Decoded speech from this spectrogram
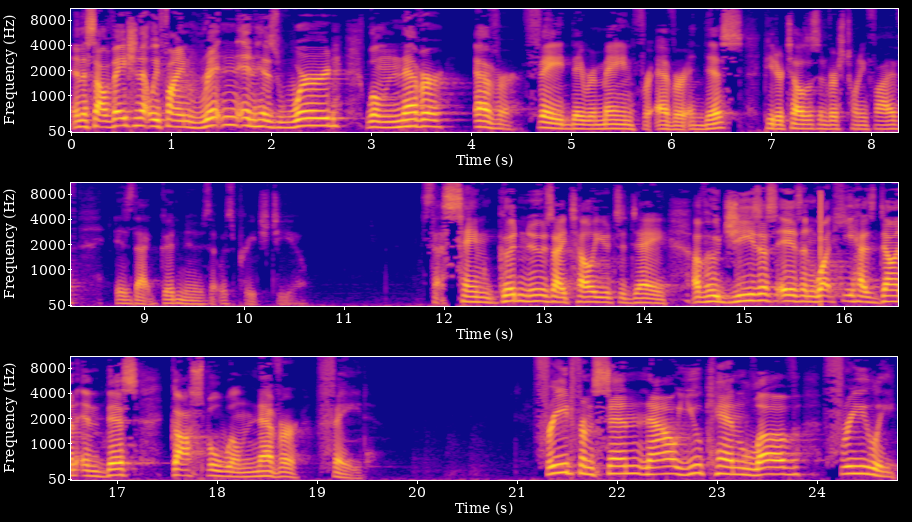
And the salvation that we find written in His Word will never, ever fade. They remain forever. And this, Peter tells us in verse 25, is that good news that was preached to you. It's that same good news I tell you today of who Jesus is and what He has done, and this gospel will never fade. Freed from sin, now you can love freely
